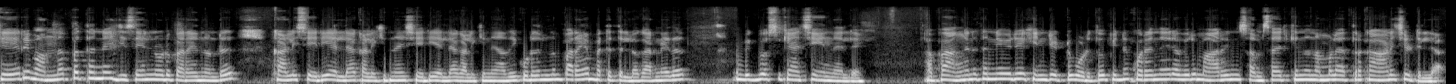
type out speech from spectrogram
കയറി വന്നപ്പോൾ തന്നെ ജിസേലിനോട് പറയുന്നുണ്ട് കളി ശരിയല്ല കളിക്കുന്നത് ശരിയല്ല കളിക്കുന്നത് അതിൽ കൂടുതലൊന്നും പറയാൻ പറ്റത്തില്ലോ കാരണം ഇത് ബിഗ് ബോസ് ക്യാച്ച് ചെയ്യുന്നതല്ലേ? അപ്പൊ അങ്ങനെ തന്നെ ഒരു ഹിന്റ് ഇട്ട് കൊടുത്തു. പിന്നെ കുറെ നേരം അവർ മാറി സംസാരിക്കുന്നത് നമ്മളെ അത്ര കാണിച്ചിട്ടില്ല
